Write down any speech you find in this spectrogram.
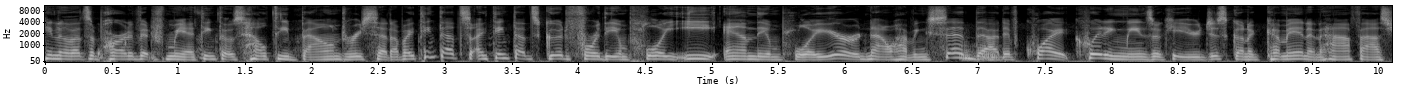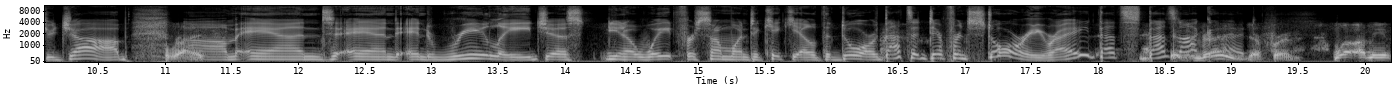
you know that's a part of it for me. I think those healthy boundaries set up. I think that's I think that's good for the employee and the employer. Now, having said Mm-hmm. that, if quiet quitting means okay, you're just going to come in and half-ass your job, Right. um, and and and really just you know wait for someone to kick you out the door, that's a different story, right? That's that's It's not very good. different. Well, I mean,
